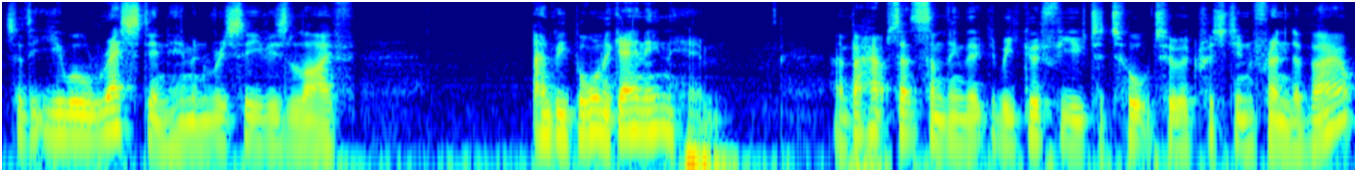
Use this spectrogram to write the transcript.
so that you will rest in Him and receive His life and be born again in Him. And perhaps that's something that would be good for you to talk to a Christian friend about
